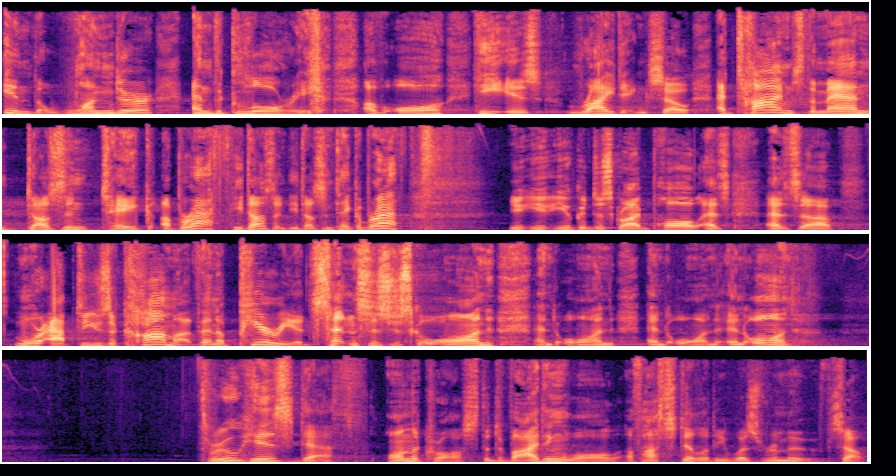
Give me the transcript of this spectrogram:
in the wonder and the glory of all he is writing. So at times, the man doesn't take a breath. He doesn't. He doesn't take a breath. You, you, you could describe Paul as, as uh, more apt to use a comma than a period. Sentences just go on and on and on and on. Through his death on the cross, the dividing wall of hostility was removed. So,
